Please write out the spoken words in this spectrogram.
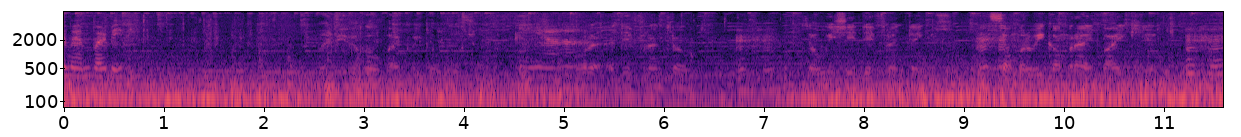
remember, baby. When we go back, we go this way. Yeah. Or a, a different road. Mhm. So we see different things. Mhm. Summer we come ride bike here. Mhm. When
